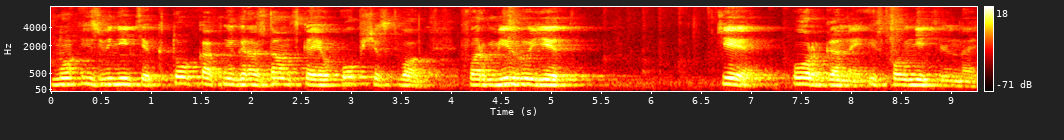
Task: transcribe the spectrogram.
Но, извините, кто, как не гражданское общество, формирует те органы исполнительной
